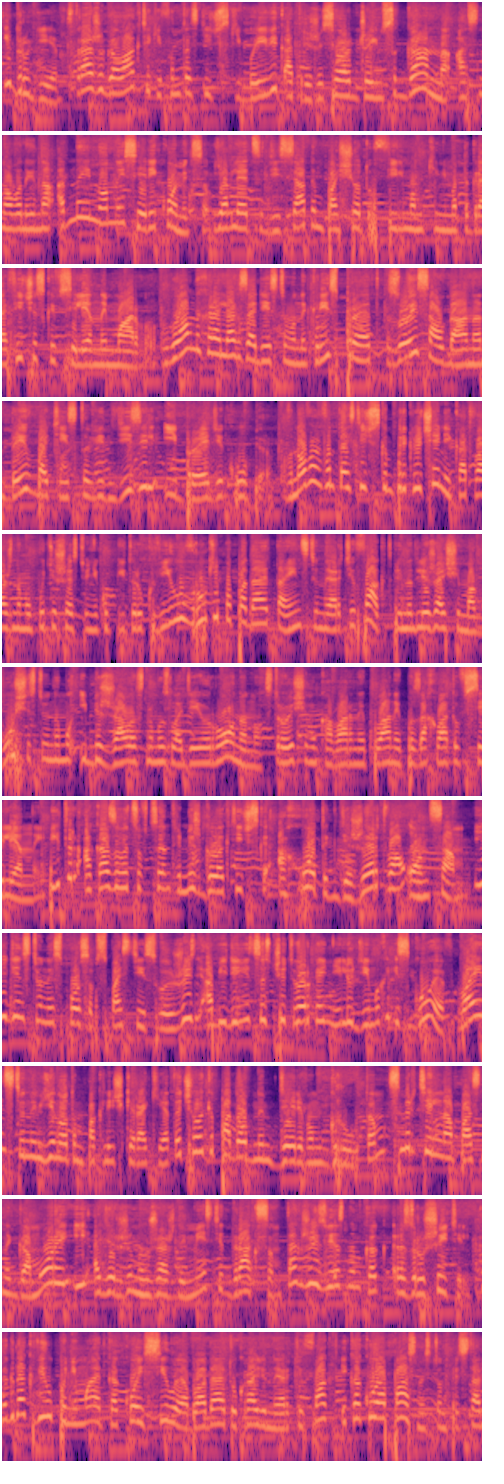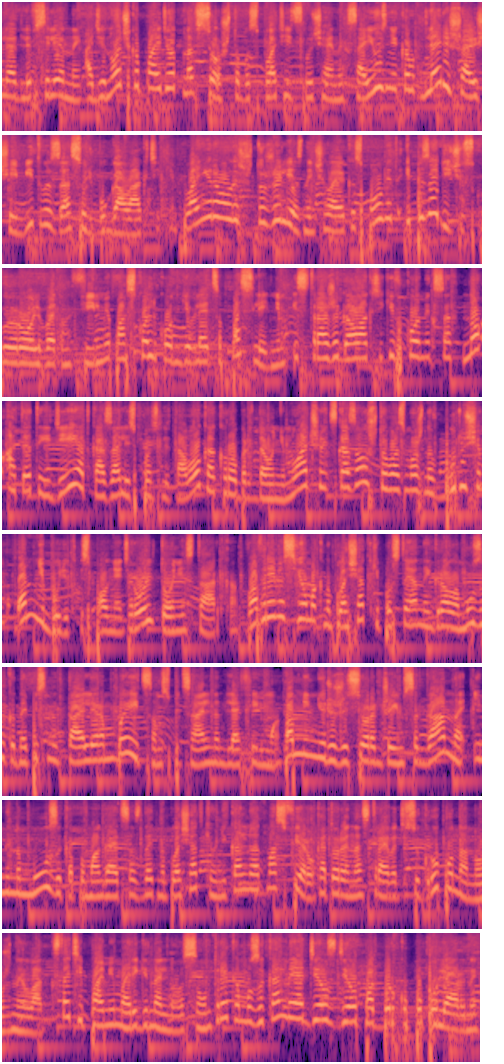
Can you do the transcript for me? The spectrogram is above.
и другие. Стражи Галактики – фантастический боевик от режиссера Джеймса Ганна, основанный на одноименной серии комиксов, является десятым по счету фильмом кинематографической вселенной Марвел. В главных ролях задействованы Крис Прэтт, Зои Салдана, Дэйв Батиста, Вин Дизель и Брэди Купер. В новом фантастическом приключении к отважному путешественнику Питеру Квиллу в руки попадает таинственный артефакт, принадлежащий могущественному и безжалостному злодею Ронану, строящему коварные планы по захвату Вселенной. Питер оказывается в центре межгалактической охоты, где жертва он сам. Единственный способ спасти свою жизнь – объединиться с четверкой нелюдимых изгоев, воинственным енотом по кличке Ракета, человекоподобным деревом Грутом, смертельно опасной Гаморой и одержимым жаждой мести Драксом, также известным как Разрушитель. Когда Квилл понимает, какой силой обладает украденный артефакт и какую опасность он представляет для Вселенной, одиночка пойдет на все, чтобы сплотить случайных союзников для решающей битвы за судьбу галактики. Планировалось, что Железный Человек исполнит эпизодическую роль в этом фильме, поскольку он является последним из Стражей Галактики в комиксах, но от этой идеи отказались после того, как Роберт Дауни-младший сказал, что, возможно, в будущем он не будет исполнять роль Тони Старка. Во время съемок на площадке постоянно играла музыка, написанная Тайлером Бейтсом специально для фильма. По мнению режиссера Джеймса Ганна, именно музыка помогает создать на площадке уникальную атмосферу, которая настраивает всю группу на нужный лад. Кстати, помимо оригинального оригинального саундтрека музыкальный отдел сделал подборку популярных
